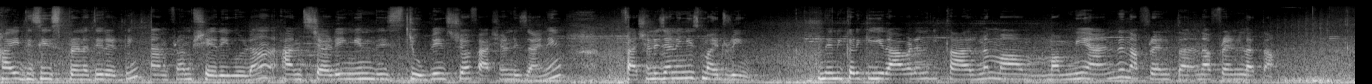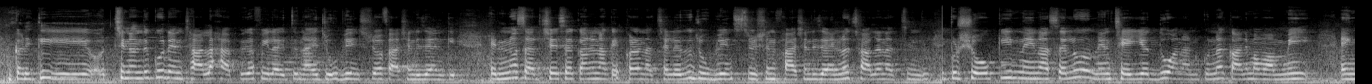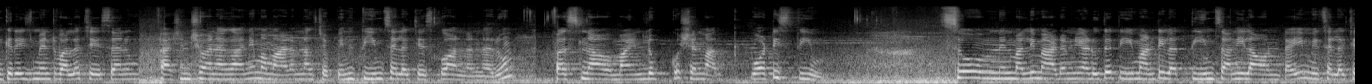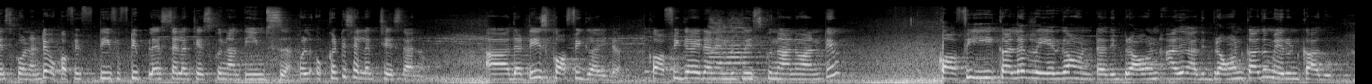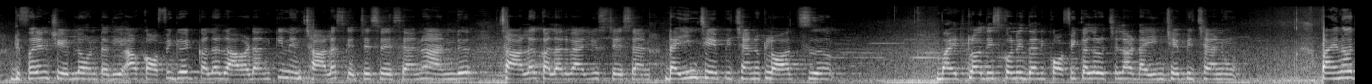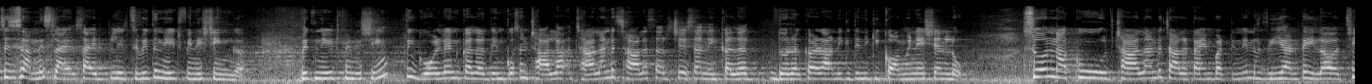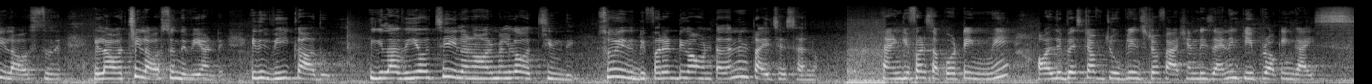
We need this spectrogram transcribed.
Hi this is Pranathi Reddy I'm from Sheriguda I'm studying in this to institute of fashion designing fashion designing is my dream నేను ఇక్కడికి రావడానికి కారణం మా mummy and నా friend నా friend Latha. ఇక్కడికి వచ్చినందుకు నేను చాలా హ్యాపీగా ఫీల్ అవుతున్నాయి జూబ్లీ ఇన్స్టిట్యూట్ ఆఫ్ ఫ్యాషన్ డిజైన్కి. ఎన్నో సెర్చ్ చేశా కానీ నాకు ఎక్కడ నచ్చలేదు. జూబ్లీ ఇన్స్టిట్యూషన్ ఫ్యాషన్ డిజైన్లో చాలా నచ్చింది. ఇప్పుడు షోకి నేను అసలు నేను చేయొద్దు అని అనుకున్నా కానీ మా మమ్మీ ఎంకరేజ్మెంట్ వల్ల చేశాను. ఫ్యాషన్ షో అనగానే మా మేడం నాకు చెప్పింది థీమ్ సెలెక్ట్ చేసుకో అని అన్నారు. ఫస్ట్ నా మైండ్లో question mark what is theme? So నేను మళ్ళీ మేడంని అడిగితే థీమ్ అంటే ఇలా థీమ్స్ అని ఇలా ఉంటాయి మీరు సెలెక్ట్ చేసుకోండి అంటే ఒక ఫిఫ్టీ ఫిఫ్టీ ప్లస్ సెలెక్ట్ చేసుకున్న థీమ్స్. ఒక్కటి సెలెక్ట్ చేశాను. That is coffee guide. Coffee guide అని ఎందుకు తీసుకున్నాను అంటే కాఫీ ఈ కలర్ రేర్గా ఉంటుంది. బ్రౌన్ అది అది బ్రౌన్ కాదు మెరూన్ కాదు. డిఫరెంట్ షేడ్లో ఉంటుంది. ఆ కాఫీ గైడ్ కలర్ రావడానికి నేను చాలా స్కెచెస్ వేసాను అండ్ చాలా కలర్ వాల్యూస్ చేశాను. డైయింగ్ చేయించాను క్లాత్స్. వైట్ క్లాత్ తీసుకొని దాన్ని కాఫీ కలర్ వచ్చేలా డైయింగ్ చేయించాను పైన వచ్చేసి అన్ని స్లై- side pleats with neat finishing with neat finishing ఈ గోల్డెన్ కలర్ దీనికోసం చాలా చాలా అంటే చాలా సెర్చ్ చేశాను. ఈ కలర్ దొరకడానికి దీనికి కాంబినేషన్లో సో నాకు చాలా అంటే చాలా టైం పట్టింది. వి అంటే ఇలా వచ్చి ఇలా వస్తుంది. ఇలా వచ్చి ఇలా వస్తుంది వి అంటే. ఇది వి కాదు. ఇలా వి వచ్చి ఇలా నార్మల్గా వచ్చింది. సో ఇది డిఫరెంట్గా ఉంటుందని నేను ట్రై చేశాను. Thank you for supporting me. All the best of Jubilee Institute of Fashion Designing. Keep rocking guys.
